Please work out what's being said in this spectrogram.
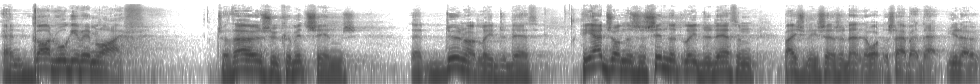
and God will give him life. To those who commit sins that do not lead to death, he adds on there's a sin that lead to death, and basically says, I don't know what to say about that. You know,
